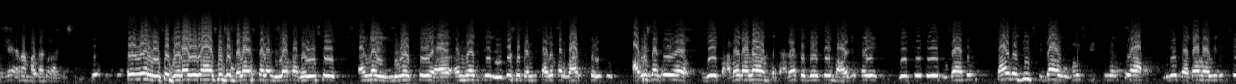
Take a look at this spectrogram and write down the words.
છે એના માટે તો લોકો જણાવી રહ્યા છે, જે બનાસકાંઠા જિલ્લામાં થયું છે, અને યુવક છે અન્ય જે લોકો છે, તેમની સાથે પણ વાત કરીશું આપણી સાથે જે ધાનેરાના ધારાસભ્ય છે માવજીભાઈ જે છે તે જોડાયા છે. સાહેબ, હજી છેલ્લા ઓગણીસ વીસ દિવસથી આ વિરોધ કરવામાં આવી રહ્યું છે.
